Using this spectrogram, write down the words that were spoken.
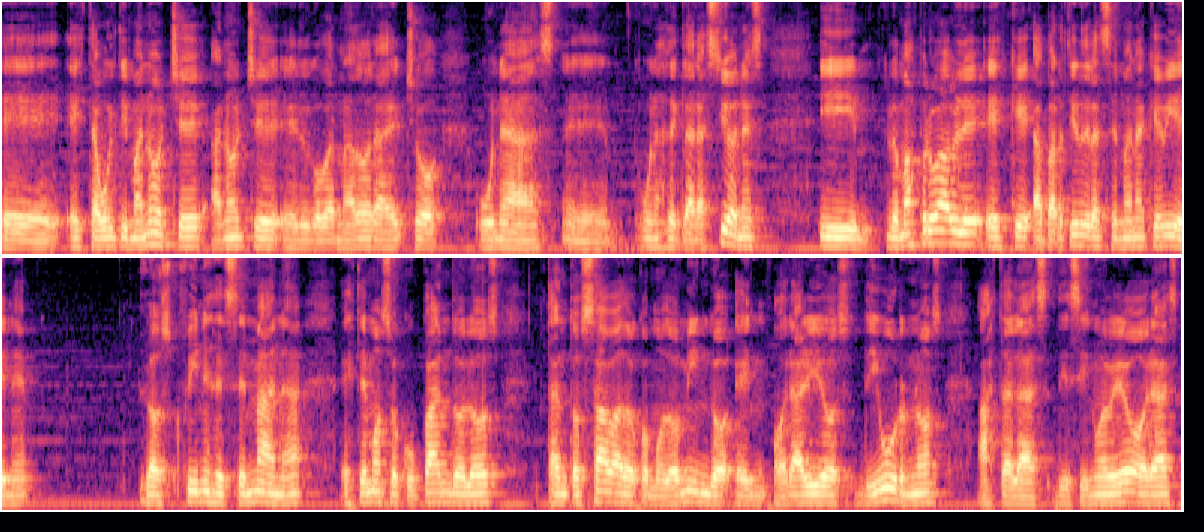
eh, esta última noche, anoche el gobernador ha hecho unas, unas declaraciones y lo más probable es que a partir de la semana que viene, los fines de semana, estemos ocupándolos tanto sábado como domingo en horarios diurnos hasta las 19 horas,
